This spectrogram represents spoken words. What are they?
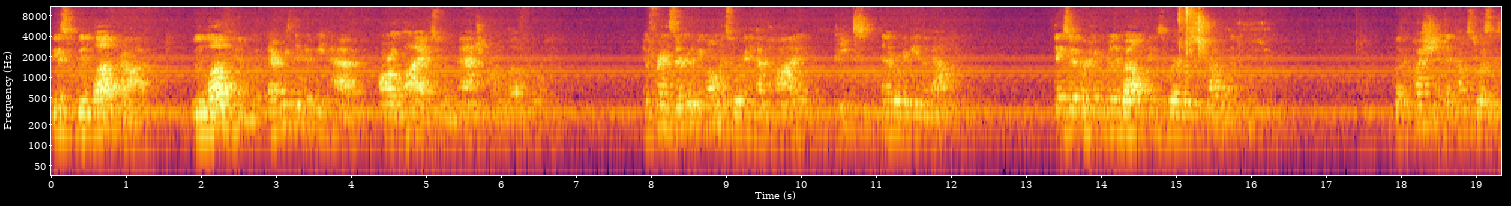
Because if we love God, we love Him with everything that we have, our lives will match our love for Him. And friends, there are going to be moments where we're going to have high peaks and then we're going to be in the valley. Things that we're doing really well, things where we're struggling. But the question that comes to us is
